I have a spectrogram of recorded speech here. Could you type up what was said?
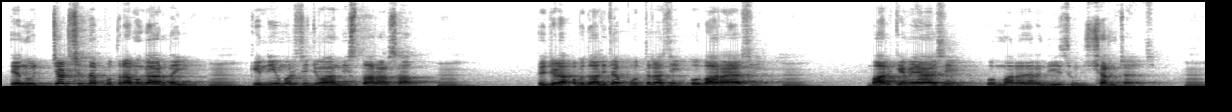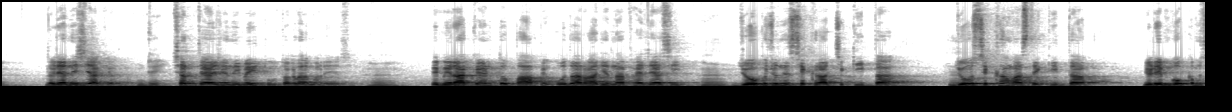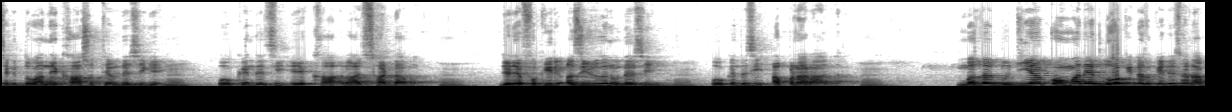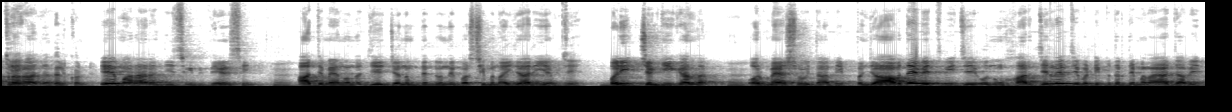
ਤੈਨੂੰ ਚੜ੍ਹ ਸਿੰਘ ਦਾ ਪੁੱਤਰਾ ਮੰਗਾਰਦਾ ਹੀ। ਕਿੰਨੀ ਉਮਰ ਸੀ? ਜਵਾਨ ਦੀ 17 ਸਾਲ। ਤੇ ਜਿਹੜਾ ਅਬਦਾਲੀ ਦਾ ਪੁੱਤਰਾ ਸੀ ਉਹ ਬਾਹਰ ਆਇਆ ਸੀ। ਬਾਹਰ ਕਿਵੇਂ ਆਇਆ ਸੀ? ਉਹ ਮਹਾਰਾਜਾ ਰਣਜੀਤ ਸਿੰਘ ਦੀ ਸ਼ਰਨ ਚ ਆਇਆ ਸੀ। ਹੂੰ। ਲੜਿਆ ਨਹੀਂ ਸੀ ਆ ਕੇ। ਜੀ। ਸ਼ਰਨ ਚ ਆਇਆ ਸੀ ਨਹੀਂ ਬਈ ਤੂੰ ਤਗੜਾ ਮਾਰਿਆ ਸੀ। ਹੂੰ। ਤੇ ਮੇਰਾ ਕਹਿਣ ਤੋਂ ਪਾਪ ਵੀ ਉਹਦਾ ਰਾਜ ਇੰਨਾ ਫੈਲਿਆ ਸੀ ਹੂੰ। ਜੋ ਕੁਝ ਉਹਨੇ ਸਿੱਖ ਰਾਜ ਚ ਕੀਤਾ ਜੋ ਸਿੱਖਾਂ ਵਾਸਤੇ ਕੀਤਾ ਜਿਹੜੇ ਮੋਹਕਮ ਸਿੰਘ ਦੀਵਾਨੇ ਖਾਸ ਉੱਥੇ ਹੁੰਦੇ ਸੀਗੇ ਉਹ ਕਹਿੰਦੇ ਸੀ ਇਹ ਰਾਜ ਸਾਡਾ ਵਾ। ਜਿਹੜੇ ਫਕੀਰ ਅਜ਼ੀਜ਼ੁਦੀਨ ਹੁੰਦੇ ਸੀ ਉਹ ਕਹਿੰਦੇ ਸੀ ਆਪਣਾ ਰਾਜ ਮਤਲਬ ਦੂਜੀਆਂ ਕੌਮਾਂ ਦੇ ਲੋਕ ਇਹ ਗੱਲ ਕਹਿੰਦੇ ਸਾਡਾ ਆਪਣਾ ਰਾਜ। ਆ ਬਿਲਕੁਲ। ਇਹ ਮਹਾਰਾਜਾ ਰਣਜੀਤ ਸਿੰਘ ਦੀ ਦੇਣ ਸੀ। ਅੱਜ ਮੈਂ ਉਹਨਾਂ ਦਾ ਜੇ ਜਨਮ ਦਿਨ ਉਹਨੇ ਵਰਸੀ ਮਨਾਈ ਜਾ ਰਹੀ ਹੈ। ਜੀ। ਬੜੀ ਚੰਗੀ ਗੱਲ ਹੈ। ਔਰ ਮੈਂ ਸੋਚਦਾ ਵੀ ਪੰਜਾਬ ਦੇ ਵਿੱਚ ਵੀ ਜੇ ਉਹਨੂੰ ਹਰ ਜ਼ਿਲ੍ਹੇ 'ਚ ਵੱਡੀ ਪੱਧਰ ਤੇ ਮਨਾਇਆ ਜਾਵੇ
